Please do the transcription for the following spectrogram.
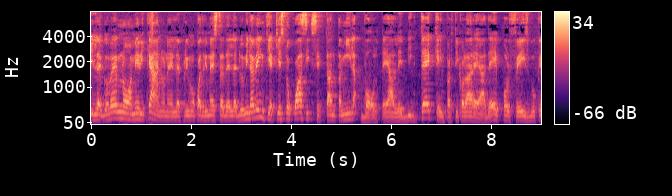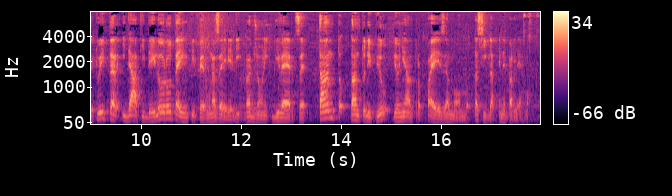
Il governo americano nel primo quadrimestre del 2020 ha chiesto quasi 70.000 volte alle big tech, in particolare ad Apple, Facebook e Twitter, i dati dei loro utenti per una serie di ragioni diverse. Tanto, tanto di più di ogni altro paese al mondo. La sigla e ne parliamo.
